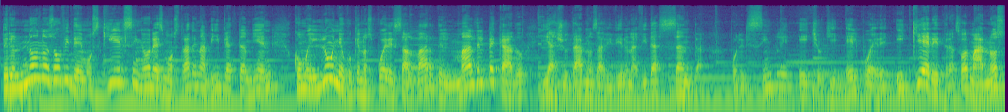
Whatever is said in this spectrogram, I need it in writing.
Pero no nos olvidemos que el Señor es mostrado en la Biblia también como el único que nos puede salvar del mal del pecado y ayudarnos a vivir una vida santa. Por el simple hecho que Él puede y quiere transformarnos,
